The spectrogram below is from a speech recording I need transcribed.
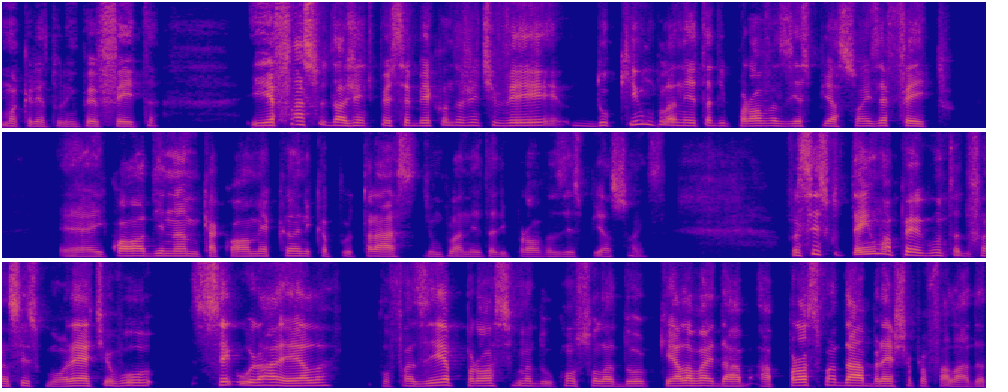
uma criatura imperfeita. E é fácil da gente perceber quando a gente vê do que um planeta de provas e expiações é feito. É, e qual a dinâmica, qual a mecânica por trás de um planeta de provas e expiações. Francisco, tem uma pergunta do Francisco Moretti, eu vou segurar ela, vou fazer a próxima do Consolador, porque ela vai dar, a próxima dá a brecha para falar da,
